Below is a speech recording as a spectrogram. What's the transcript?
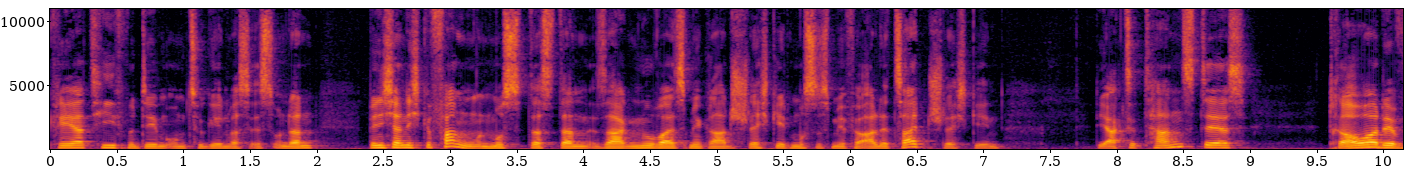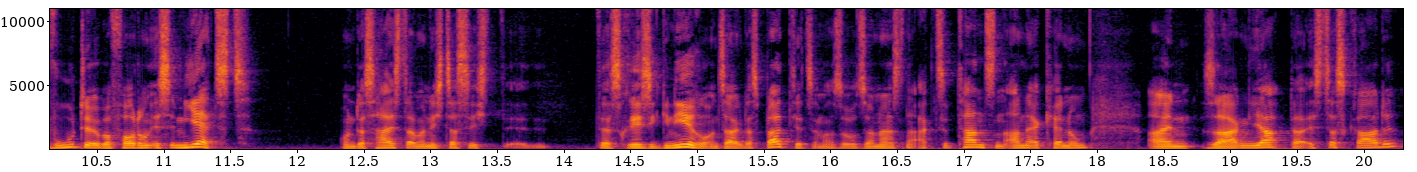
kreativ mit dem umzugehen, was ist. Und dann bin ich ja nicht gefangen und muss das dann sagen, nur weil es mir gerade schlecht geht, muss es mir für alle Zeiten schlecht gehen. Die Akzeptanz des Trauer, der Wut, der Überforderung ist im Jetzt. Und das heißt aber nicht, dass ich äh, das resigniere und sage, das bleibt jetzt immer so, sondern es ist eine Akzeptanz, eine Anerkennung, ein Sagen, ja, da ist das gerade.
